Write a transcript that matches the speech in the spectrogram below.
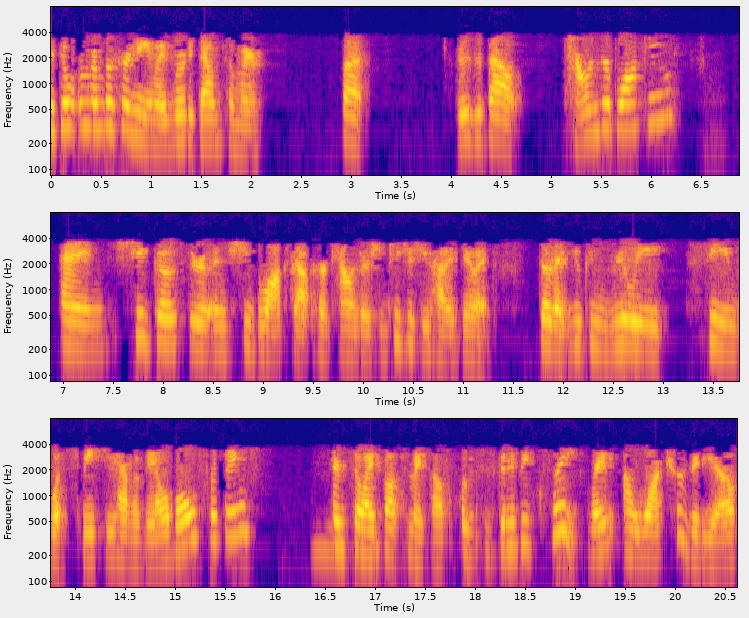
I don't remember her name. I wrote it down somewhere. But It was about calendar blocking and she goes through and she blocks out her calendar. She teaches you how to do it so that you can really see what space you have available for things. Mm-hmm. And so I thought to myself, oh, this is going to be great, right? I'll watch her video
